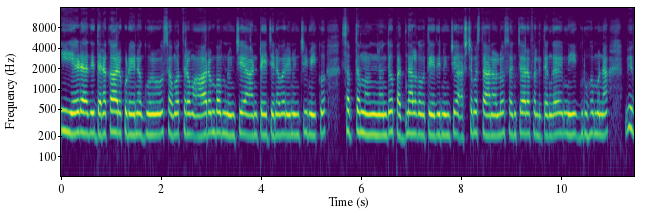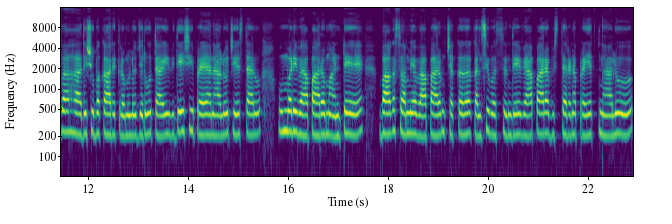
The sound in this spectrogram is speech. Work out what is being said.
ఈ ఏడాది ధనకారకుడైన గురు సంవత్సరం ఆరంభం నుంచి అంటే జనవరి నుంచి మీకు సప్తమం నందు పద్నాలుగవ తేదీ నుంచి అష్టమ స్థానంలో సంచార ఫలితంగా మీ గృహమున వివాహాది శుభ కార్యక్రమాలు జరుగుతాయి. విదేశీ ప్రయాణాలు చేస్తారు. ఉమ్మడి వ్యాపారం అంటే భాగస్వామ్య వ్యాపారం చక్కగా కలిసి వస్తుంది. వ్యాపార విస్తరణ ప్రయత్నాలు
